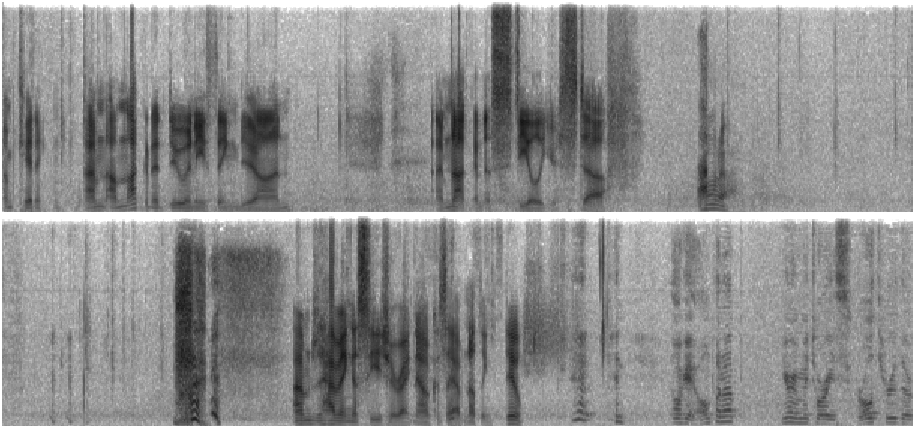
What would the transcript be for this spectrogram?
I'm kidding. I'm I'm not gonna do anything, John. I'm not gonna steal your stuff. I don't know. I'm having a seizure right now because I have nothing to do. okay, open up your inventory, scroll through the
